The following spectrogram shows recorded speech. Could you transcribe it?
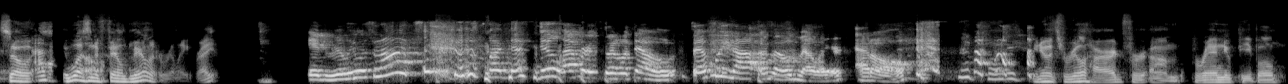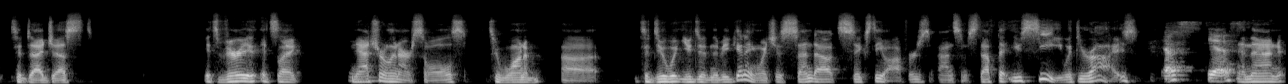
So it wasn't a failed mailer, really, right? It really was not. it was my best deal ever. So no, definitely not a failed mailer at all. you know, it's real hard for um, brand new people to digest. It's very, it's like natural in our souls to want to uh, to do what you did in the beginning, which is send out 60 offers on some stuff that you see with your eyes. Yes, yes. And then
